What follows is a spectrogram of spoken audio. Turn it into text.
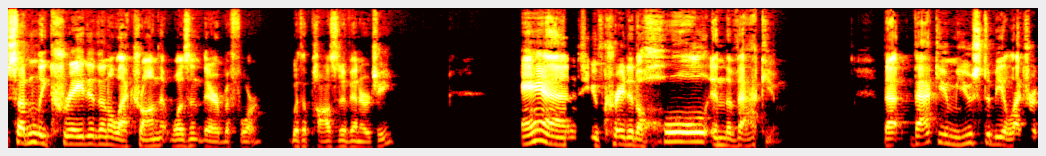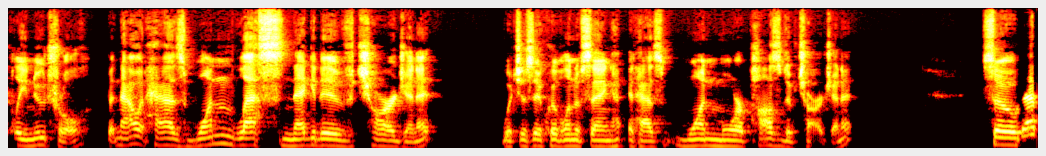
suddenly created an electron that wasn't there before with a positive energy. And you've created a hole in the vacuum. That vacuum used to be electrically neutral, but now it has one less negative charge in it, which is the equivalent of saying it has one more positive charge in it. So that,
